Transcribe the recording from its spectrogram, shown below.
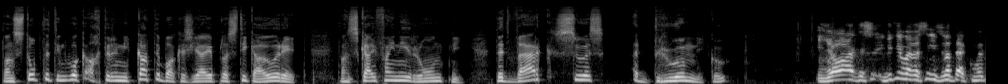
dan stop dit en ook agter in die kattebak as jy 'n plastiekhouer het, dan skuif hy nie rond nie. Dit werk soos 'n droom, Nico. Ja, dis weet jy wat dis iets wat ek met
